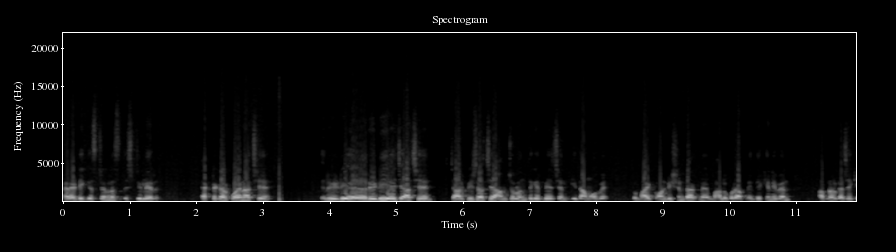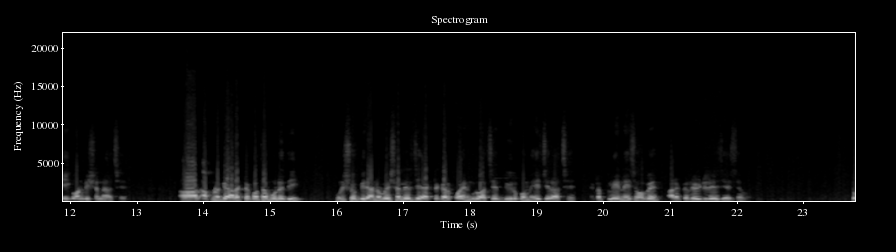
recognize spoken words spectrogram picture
ফ্যারাটিক স্টেনলেস স্টিলের এক টাকার কয়েন আছে, রেডি রেডি এজ আছে, চার পিস আছে, আমচলন থেকে পেয়েছেন, কি দাম হবে? তো ভাই কন্ডিশনটা আপনি ভালো করে আপনি দেখে নেবেন, আপনার কাছে কি কন্ডিশনে আছে। আর আপনাকে আরেকটা কথা বলে দিই, উনিশশো বিরানব্বই সালের যে এক টাকার কয়েনগুলো আছে, দুই রকম এইচ এর আছে, একটা প্লেন এইচ হবে আর একটা রেডি এজ হবে তো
